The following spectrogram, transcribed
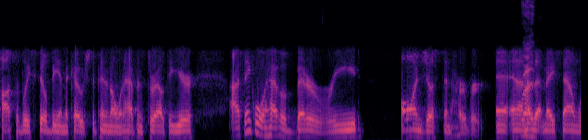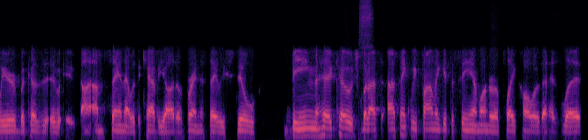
possibly still being the coach, depending on what happens throughout the year, I think we'll have a better read on Justin Herbert. And, and I Right. know that may sound weird because it, it, I'm saying that with the caveat of Brandon Staley still being the head coach, but I, th- I think we finally get to see him under a play caller that has led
